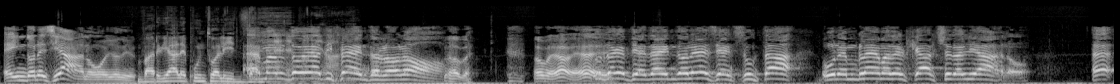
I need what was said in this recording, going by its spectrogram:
È indonesiano, voglio dire. Variale puntualizza. Eh, ma non doveva difenderlo, no? Vabbè, vabbè, vabbè. Scusa che viene da Indonesia a insultare un emblema del calcio italiano. Eh,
